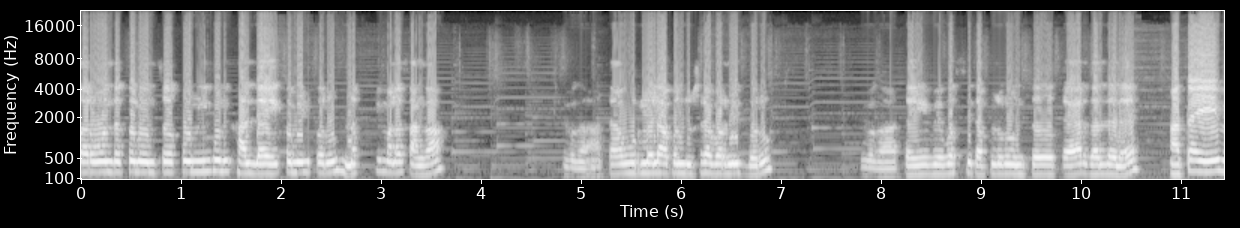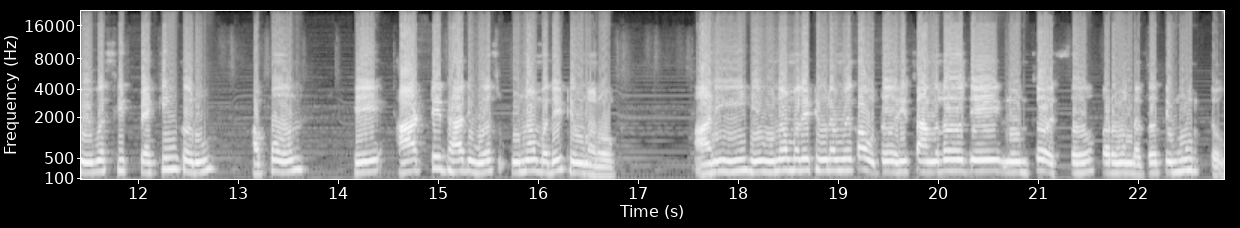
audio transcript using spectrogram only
करवंदाचं लोणचं कोणी कोणी खाल्लं आहे कमेंट करून नक्की मला सांगा. बघा आता उरलेलं आपण दुसऱ्या बरणीत भरू. बघा आता हे व्यवस्थित आपलं लोणचं तयार झालेलं आहे. आता हे व्यवस्थित पॅकिंग करू. आपण हे आठ ते दहा दिवस उन्हामध्ये ठेवणार आहोत. आणि हे उन्हामध्ये ठेवल्यामुळे काय होतं हे चांगलं जे लोणचं असतं करवंदाचं ते मुरतं.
